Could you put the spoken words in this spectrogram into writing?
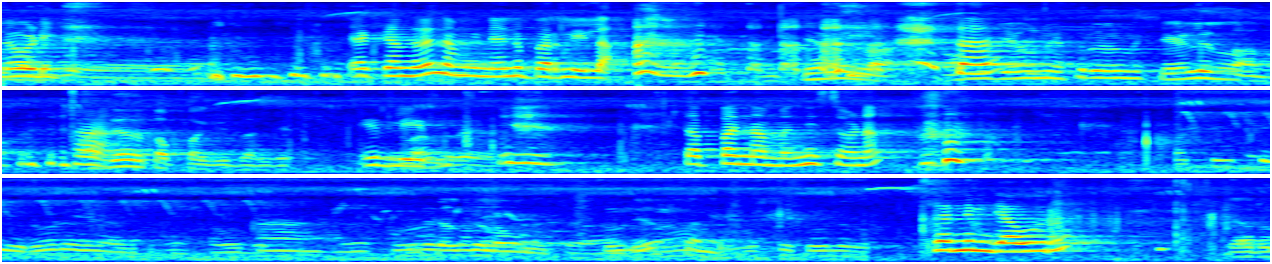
ನೋಡಿ. ಯಾಕಂದ್ರೆ ನಮ್ಗೆ ನೆನಪು ಬರಲಿಲ್ಲ. ಕೇಳಿಲ್ಲ. ಅವನ ಹೆಸರು ಕೇಳಿಲ್ಲ ನಾನು. ಅದೇ ತಪ್ಪಾಗಿದ್ದಲ್ಲಿ. ಇರಲಿ ಇರಲಿ. ತಪ್ಪನ್ನ ಮನ್ನಿಸೋಣ. ಸರ್ ನಿಮ್ದು ಯಾವ ಊರು? ಯಾರು?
